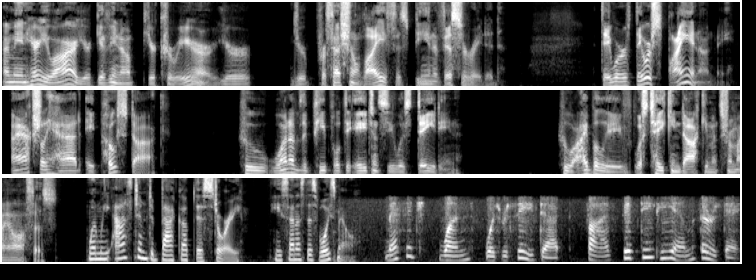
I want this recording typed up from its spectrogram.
I mean, here you are. You're giving up your career. Your your professional life is being eviscerated. They were they were spying on me. I actually had a postdoc who one of the people at the agency was dating, who I believe was taking documents from my office. When we asked him to back up this story, he sent us this voicemail. Message 1 was received at 5:50 p.m. Thursday.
